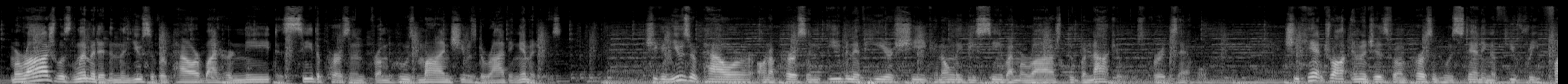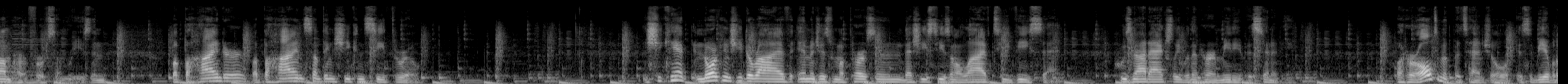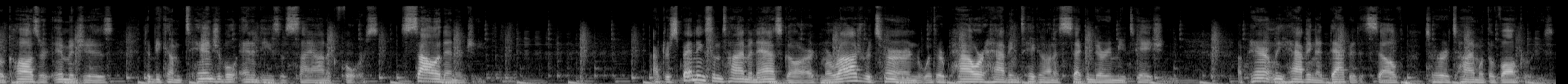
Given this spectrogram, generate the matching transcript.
Mirage was limited in the use of her power by her need to see the person from whose mind she was deriving images. She can use her power on a person even if he or she can only be seen by Mirage through binoculars, for example. She can't draw images from a person who is standing a few feet from her for some reason, but behind her, but behind something she can see through. She can't, nor can she derive images from a person that she sees on a live TV set, who's not actually within her immediate vicinity. But her ultimate potential is to be able to cause her images to become tangible entities of psionic force, solid energy. After spending some time in Asgard, Mirage returned with her power having taken on a secondary mutation, apparently having adapted itself to her time with the Valkyries.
